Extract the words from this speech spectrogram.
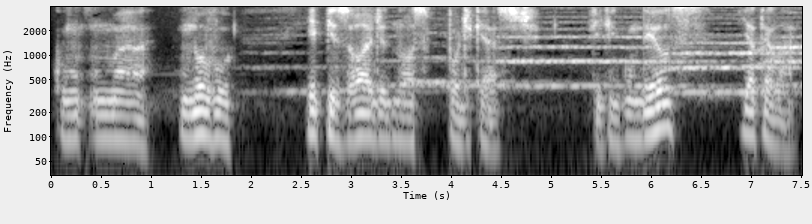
com uma, um novo episódio do nosso podcast. Fiquem com Deus e até lá.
